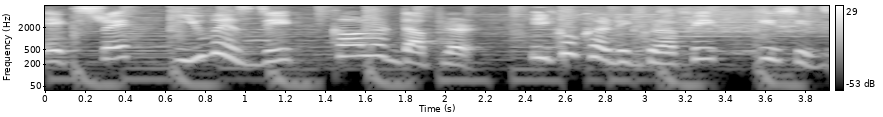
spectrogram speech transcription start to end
X-ray, USG, color Doppler, echocardiography, ECG.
